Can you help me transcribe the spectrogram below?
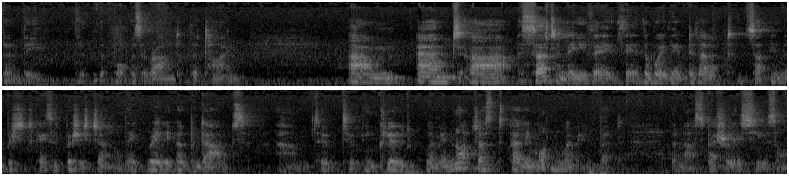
than the, the, the, what was around at the time. Um, and uh, certainly they, they, the way they've developed, in the British case of British Journal, they've really opened out um, to, to include women, not just early modern women, but there are now special issues on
